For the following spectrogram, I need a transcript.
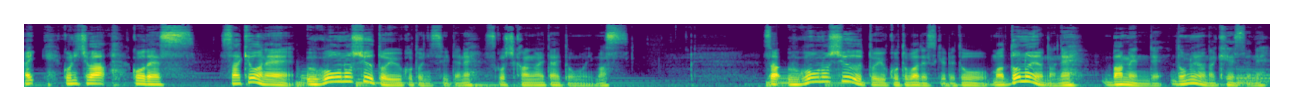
はい、こんにちは、こうです。さあ今日はね、右往の衆ということについてね、少し考えたいと思います。さあ、右往の衆という言葉ですけれど、まあ、どのようなね、場面で、どのようなケースでね、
